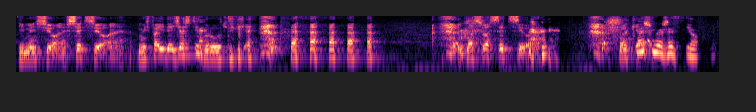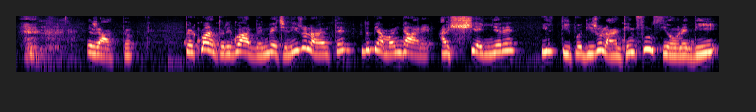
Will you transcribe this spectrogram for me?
dimensione, sezione. Mi fai dei gesti eh. brutti. Che... La sua sezione. Okay. La sua sezione. Esatto. Per quanto riguarda invece l'isolante, dobbiamo andare a scegliere il tipo di isolante in funzione di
